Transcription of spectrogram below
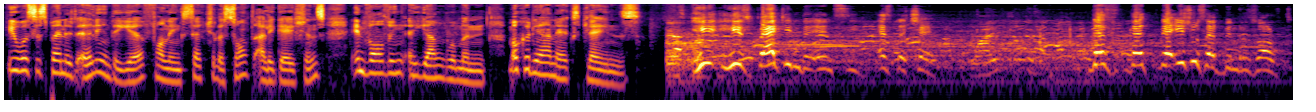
He was suspended early in the year following sexual assault allegations involving a young woman. Mokonyane explains. He, he's back in the NC as the chair. Why? The, the issues have been resolved.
